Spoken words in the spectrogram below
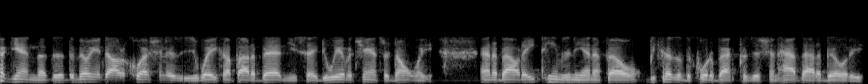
again, the, the million dollar question is: you wake up out of bed and you say, "Do we have a chance or don't we?" And about eight teams in the NFL, because of the quarterback position, have that ability.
